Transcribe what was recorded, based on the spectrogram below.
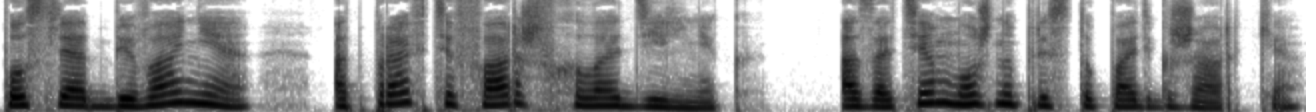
После отбивания отправьте фарш в холодильник, а затем можно приступать к жарке.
